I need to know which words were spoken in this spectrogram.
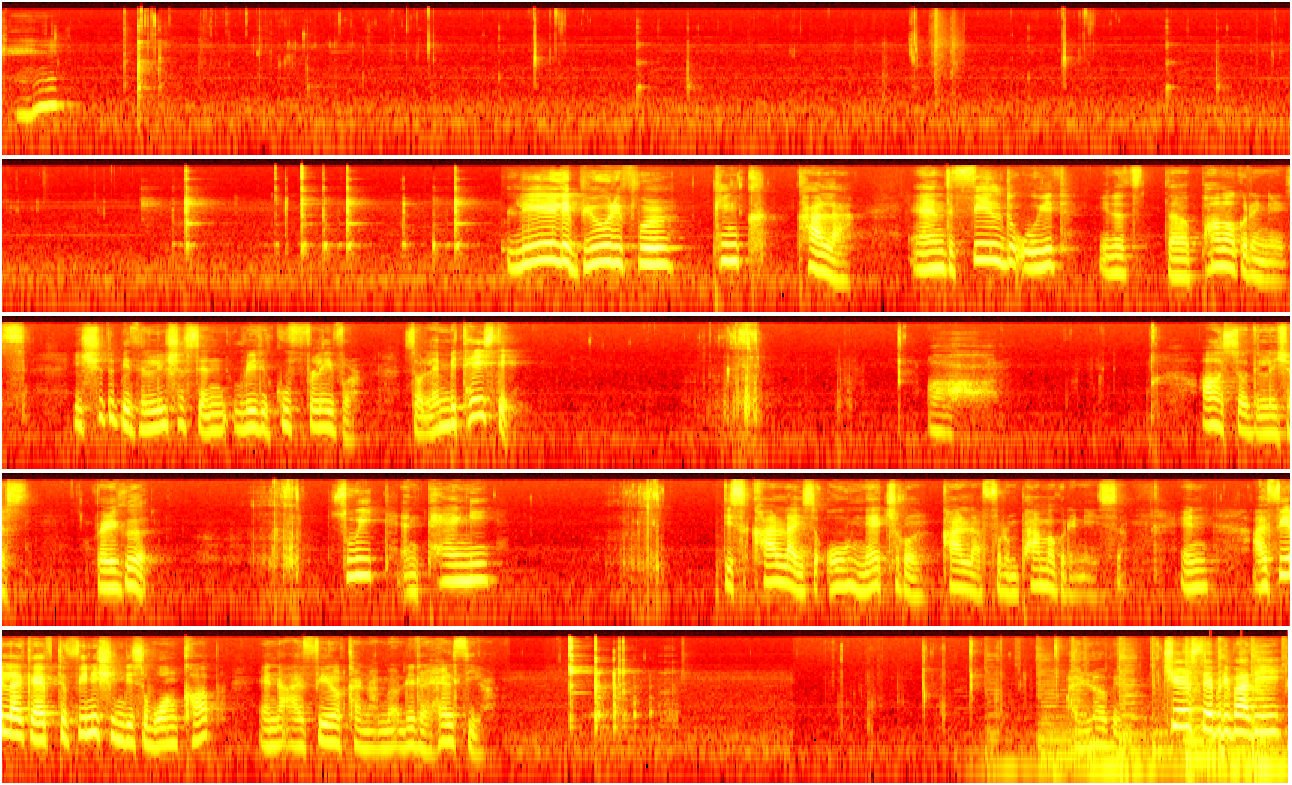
Okay. Really beautiful pink color and filled with you know the pomegranates. It should be delicious and really good flavor. So let me taste it. Oh, oh so delicious. Very good. Sweet and tangy. This color is all natural color from pomegranates. And I feel like after finishing this one cup, and I feel kind of a little healthier. Love it. Cheers everybody!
